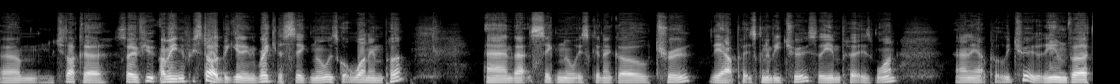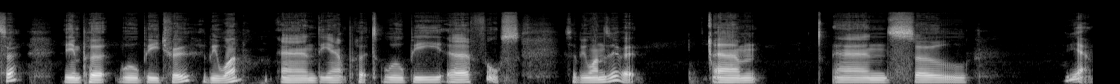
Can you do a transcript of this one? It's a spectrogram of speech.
um, which is like a, so if you, I mean, if we start at the beginning, the regular signal has got one input, and that signal is going to go true. The output is going to be true, so the input is 1, and the output will be true. The inverter, the input will be true, it'll be 1, and the output will be uh, false, so it'll be 1, 0. Um, and so yeah.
